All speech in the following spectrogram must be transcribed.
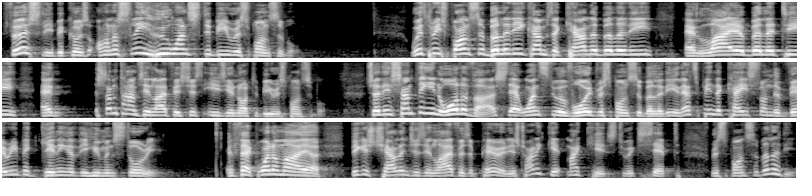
Firstly, because honestly, who wants to be responsible? With responsibility comes accountability and liability, and sometimes in life it's just easier not to be responsible. So there's something in all of us that wants to avoid responsibility, and that's been the case from the very beginning of the human story. In fact, one of my uh, biggest challenges in life as a parent is trying to get my kids to accept responsibility.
